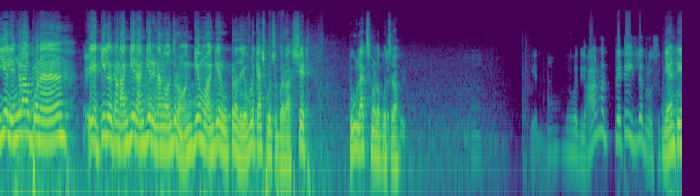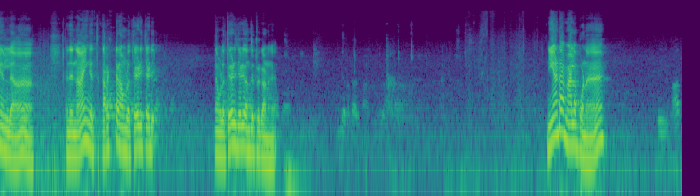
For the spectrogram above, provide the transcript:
ஈயல் எங்கடா போன? ஏ கீழே இருக்காண்டா அங்கேயே அங்கேயே இரு, நாங்க வந்துடுறோம். அங்கேயே அங்கேயே விட்டுறாத. எவ்வளோ கேஷ் போச்சு பாரா ஷேட் டூ லேக்ஸ் மேலே இது ஆர்மர் பிளேட்டே இல்ல ப்ரோ ஏன்ட்டையும் இல்லை அந்த நாய்ங்க கரெக்டாக நம்மளை தேடி தேடி நம்மளை தேடி தேடி வந்துட்டு இருக்கானுங்க நீ ஏன்டா மேலே போன டேய் நாட்டில்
